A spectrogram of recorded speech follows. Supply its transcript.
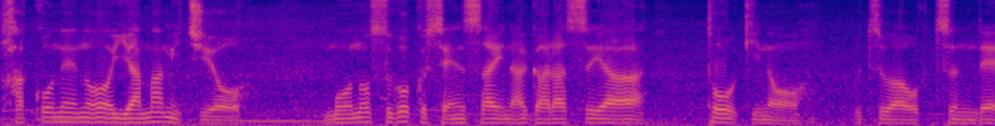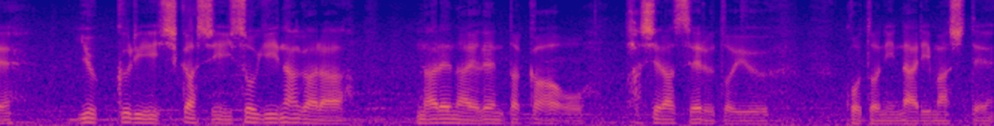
箱根の山道をものすごく繊細なガラスや陶器の器を積んでゆっくりしかし急ぎながら慣れないレンタカーを走らせるということになりまして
